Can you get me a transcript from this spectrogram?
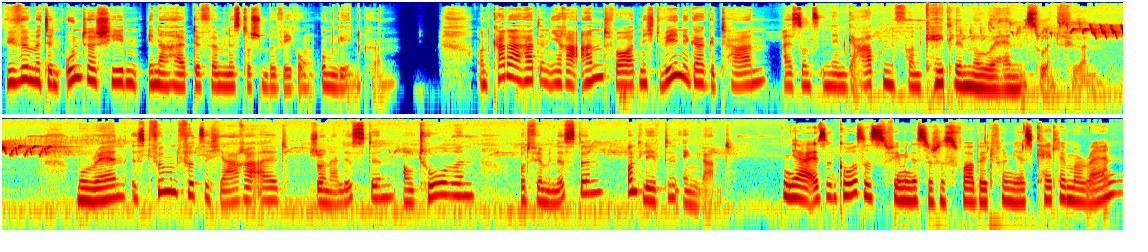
wie wir mit den Unterschieden innerhalb der feministischen Bewegung umgehen können. Und Kada hat in ihrer Antwort nicht weniger getan, als uns in den Garten von Caitlin Moran zu entführen. Moran ist 45 Jahre alt, Journalistin, Autorin und Feministin und lebt in England. Ja, also ein großes feministisches Vorbild von mir ist Caitlin Moran.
